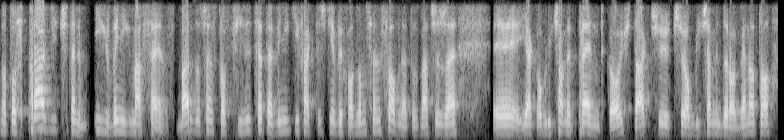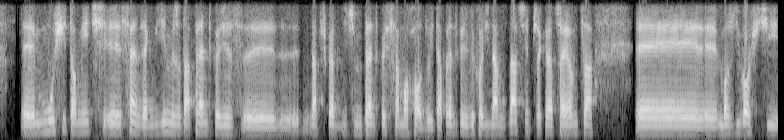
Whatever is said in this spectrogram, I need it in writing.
no to sprawdzić, czy ten ich wynik ma sens. Bardzo często w fizyce te wyniki faktycznie wychodzą sensowne. To znaczy, że jak obliczamy prędkość, tak, czy, czy obliczamy drogę, no to musi to mieć sens. Jak widzimy, że ta prędkość jest, na przykład liczymy prędkość samochodu i ta prędkość wychodzi nam znacznie przekraczająca możliwości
